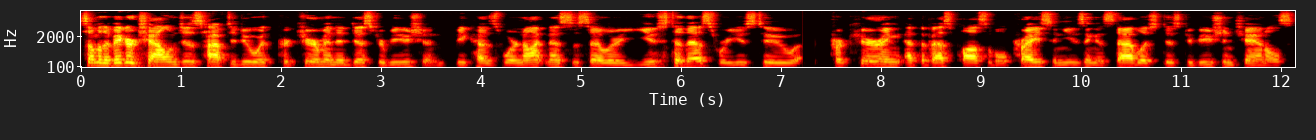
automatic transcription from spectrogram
Some of the bigger challenges have to do with procurement and distribution because we're not necessarily used to this. We're used to procuring at the best possible price and using established distribution channels.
